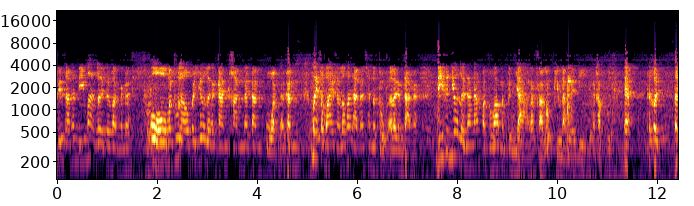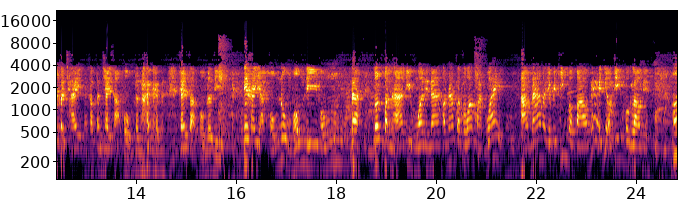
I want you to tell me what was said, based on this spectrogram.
ศีรษะท่านดีมากเลยท่านว่างั้นนะโอ้มันทุเลาไปเยอะเลยอาการคันอาการปวดอาการไม่สบายสารพัดอาการชันตุอะไรต่างๆอะดีขึ้นเยอะเลยนะน้ำปัสสาวะมันเป็นยารักษาโรคผิวหนังได้ดีนะครับเนี่ยท่านก็ท่านก็ใช้นะครับท่านใช้สระผมท่านว่ากันใช้สระผมแล้วดีเนี่ยใครอยากผมนุ่มผมดีผมนะลดปัญหาที่หัวนี่นะเอาน้ำปัสสาวะหมักไว้อาบน้ำมันจะไปทิ้งเปล่าๆแม่เยี่ยวทิ้งพวกเราเนี่ยเฮ้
